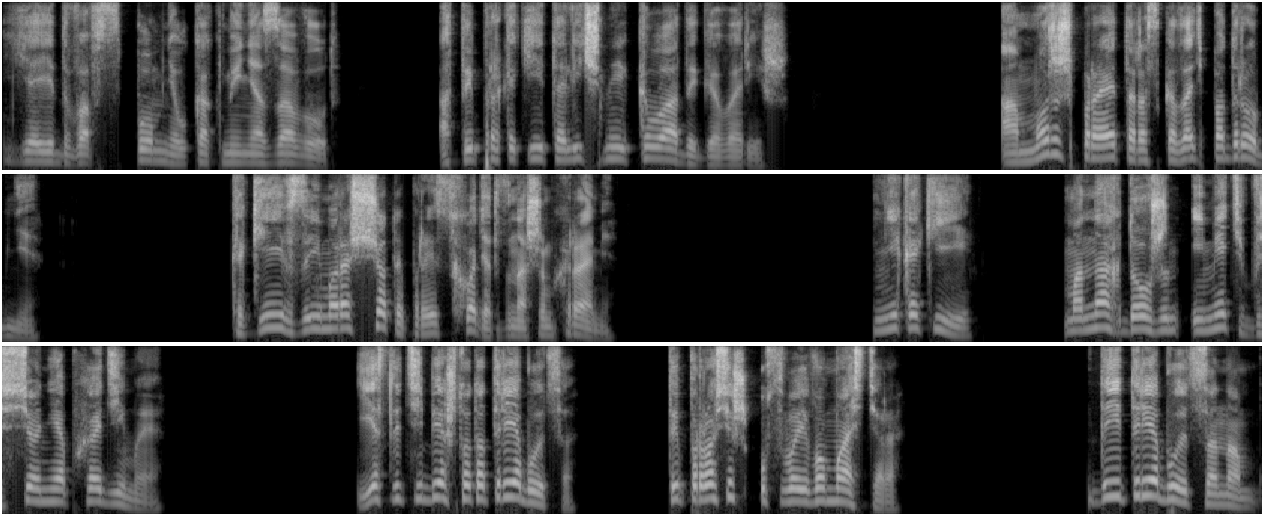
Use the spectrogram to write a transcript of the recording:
Я едва вспомнил, как меня зовут. А ты про какие-то личные клады говоришь. А можешь про это рассказать подробнее? Какие взаиморасчеты происходят в нашем храме? Никакие. Монах должен иметь все необходимое. Если тебе что-то требуется, ты просишь у своего мастера. Да и требуется нам,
